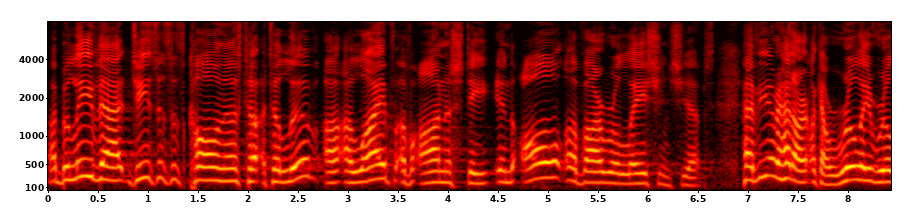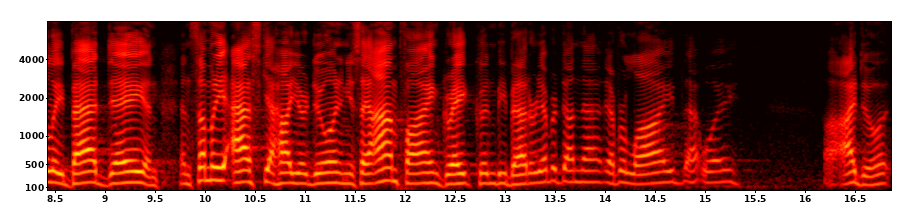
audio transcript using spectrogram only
I believe that Jesus is calling us to, to live a, a, life of honesty in all of our relationships. Have you ever had a, like a really, really bad day and, and somebody asks you how you're doing and you say, I'm fine, great, couldn't be better? You ever done that? Ever lied that way? I do it.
